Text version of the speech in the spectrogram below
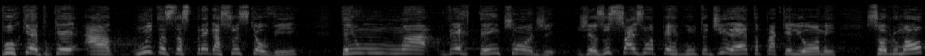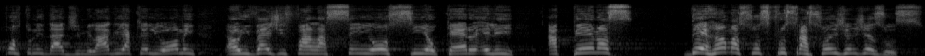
Por quê? Porque há, muitas das pregações que eu vi, tem uma vertente onde Jesus faz uma pergunta direta para aquele homem sobre uma oportunidade de milagre, e aquele homem, ao invés de falar Senhor, sim, eu quero, ele apenas derrama as suas frustrações diante de Jesus.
